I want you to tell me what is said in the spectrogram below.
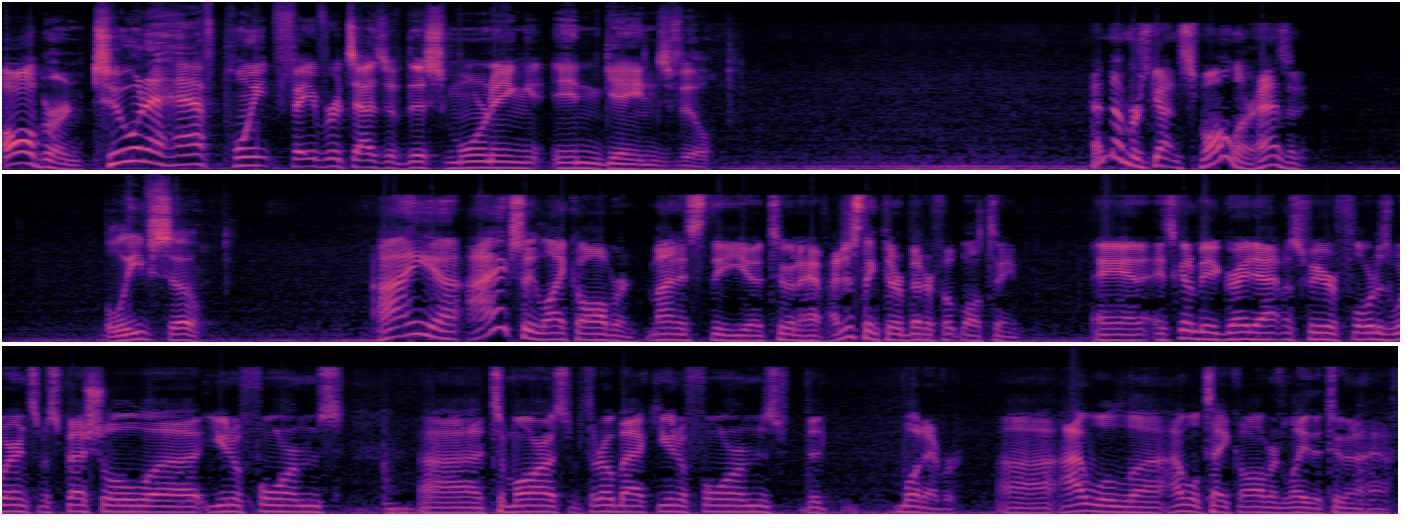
Auburn, two and a half point favorites as of this morning in Gainesville. That number's gotten smaller, hasn't it? Believe so. I uh, I actually like Auburn minus the uh, two and a half. I just think they're a better football team, and it's going to be a great atmosphere. Florida's wearing some special uh, uniforms uh, tomorrow, some throwback uniforms, but whatever. Uh, I will uh, I will take Auburn, lay the two and a half.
